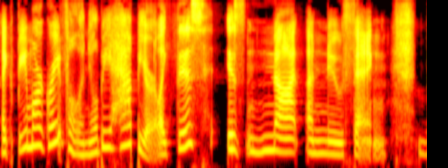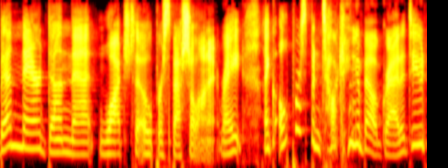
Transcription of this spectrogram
Like, be more grateful and you'll be happier. Like, this is not a new thing. Been there, done that, watched the Oprah special on it, right? Like, Oprah's been talking about gratitude.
